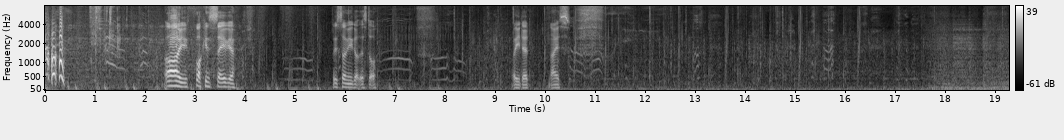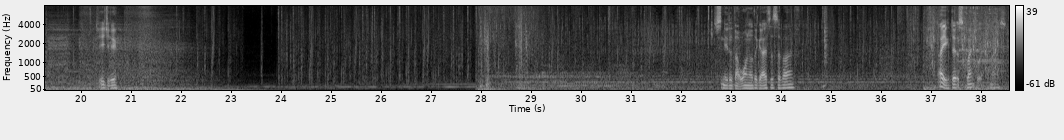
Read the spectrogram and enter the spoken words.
Oh, you fucking savior. Please tell me you got this door. Oh, you did. Nice. GG. Just needed that one other guy to survive. Oh, you can do it sequentially. Nice.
